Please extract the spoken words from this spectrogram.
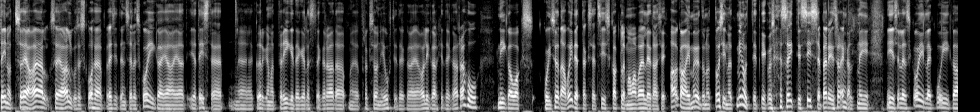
teinud sõja ajal, sõja alguses kohe president Zelenskoiga ja, ja, ja teiste kõrgemate riigitegelastega, Rada fraktsiooni juhtidega ja oligarhidega rahu nii kauaks, kui sõda võidetakse, et siis kakleme omavahel edasi, aga ei möödunud tosinat minutitki, kus sõitis sisse päris rängalt nii, nii Zelenskoile kui ka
